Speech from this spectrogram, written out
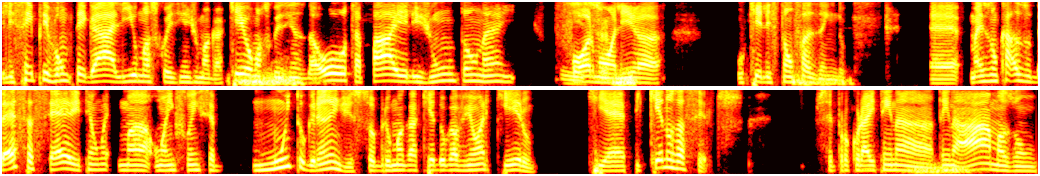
Eles sempre vão pegar ali umas coisinhas de uma HQ, umas coisinhas da outra, pá, e eles juntam, né? E formam Isso. ali a, o que eles estão fazendo. É, mas no caso dessa série, tem uma, uma, uma influência muito grande sobre uma HQ do Gavião Arqueiro, que é Pequenos Acertos. Se você procurar aí, tem na, tem na Amazon,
